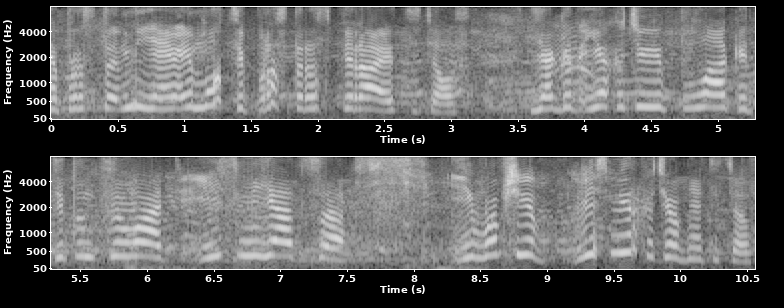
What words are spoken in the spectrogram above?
Меня просто, меня эмоции просто распирают сейчас. Я, я хочу и плакать, и танцевать, и смеяться. И вообще весь мир хочу обнять сейчас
